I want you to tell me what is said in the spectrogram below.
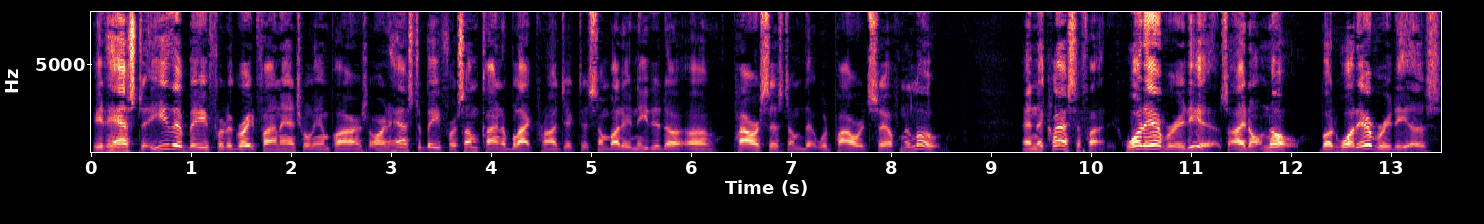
it has to either be for the great financial empires or it has to be for some kind of black project that somebody needed a, a power system that would power itself in the load. And they classified it. Whatever it is, I don't know. But whatever it is,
